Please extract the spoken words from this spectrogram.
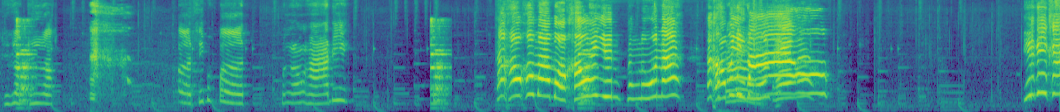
เถือกเถือกเปิดสิมึงเปิดมึงลองหาดิ ถ้าเขาเข้ามาบอกเขาให้ยืนตรงนู้นนะ ถ้าเขาไม่ยืนตรงนู้นแทงยืนไกล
